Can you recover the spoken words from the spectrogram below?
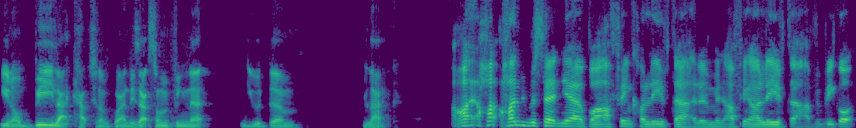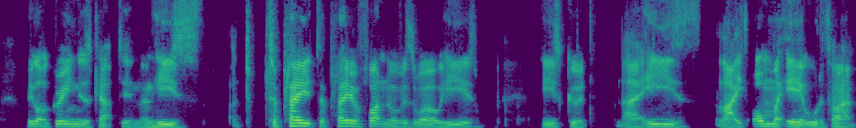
you know, be like captain of Grand? Is that something that you would um like? I hundred percent, yeah, but I think I'll leave that. I mean, I think I'll leave that. I think we got we got Green as captain, and he's to play to play in front of as well. He is he's good. Like he's like on my ear all the time,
